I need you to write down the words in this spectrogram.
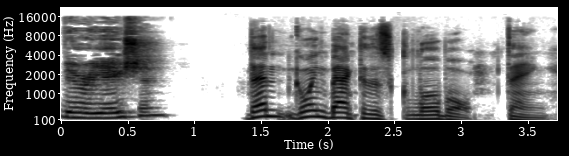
variation. Then going back to this global thing,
